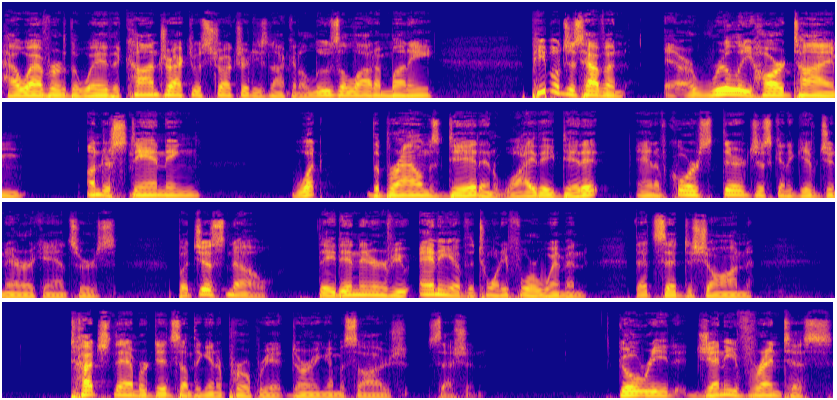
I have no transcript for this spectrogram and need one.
However, the way the contract was structured, he's not going to lose a lot of money. People just have an, a really hard time understanding what the Browns did and why they did it. And of course, they're just going to give generic answers. But just know they didn't interview any of the 24 women that said Deshaun touched them or did something inappropriate during a massage session. Go read Jenny Vrentas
